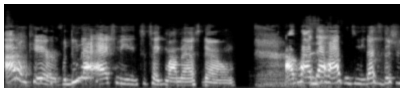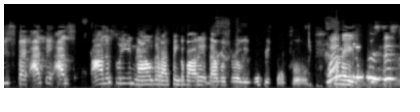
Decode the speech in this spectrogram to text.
I don't care, but do not ask me to take my mask down. I've had that happen to me. That's disrespect. I think I honestly, now that I think about it, that was really disrespectful. What Like- was this?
